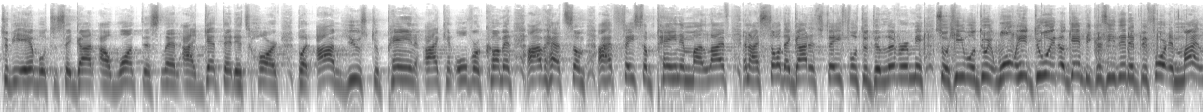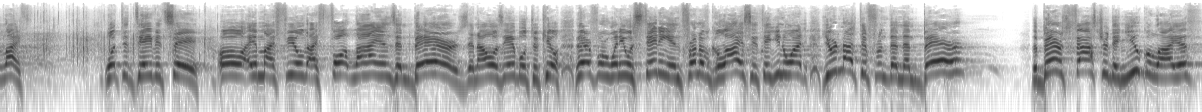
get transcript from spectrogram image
to be able to say, God, I want this land. I get that it's hard, but I'm used to pain. I can overcome it. I've had some, I have faced some pain in my life, and I saw that God is faithful to deliver me, so He will do it. Won't He do it again because He did it before in my life? What did David say? Oh, in my field I fought lions and bears and I was able to kill. Therefore, when he was standing in front of Goliath, he said, You know what? You're not different than the bear. The bear is faster than you, Goliath.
